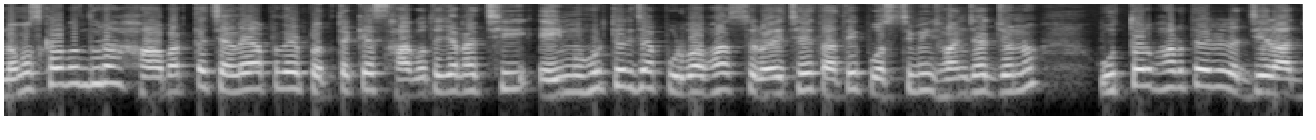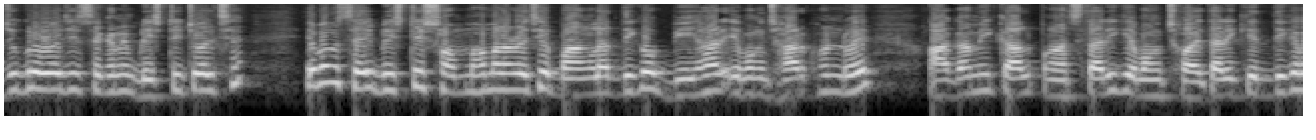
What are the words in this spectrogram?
নমস্কার বন্ধুরা হাওয়া বার্তা চ্যানেলে আপনাদের প্রত্যেককে স্বাগত জানাচ্ছি। এই মুহূর্তের যা পূর্বাভাস রয়েছে তাতে পশ্চিমী ঝঞ্ঝার জন্য উত্তর ভারতের যে রাজ্যগুলো রয়েছে সেখানে বৃষ্টি চলছে এবং সেই বৃষ্টির সম্ভাবনা রয়েছে বাংলার দিকেও বিহার এবং ঝাড়খণ্ড হয়ে আগামীকাল পাঁচ তারিখ এবং ছয় তারিখের দিকে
